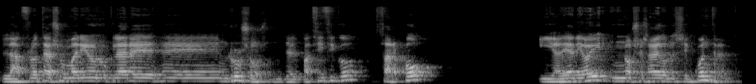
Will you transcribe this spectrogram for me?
la flota de submarinos nucleares rusos del Pacífico zarpó y a día de hoy no se sabe dónde se encuentran.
